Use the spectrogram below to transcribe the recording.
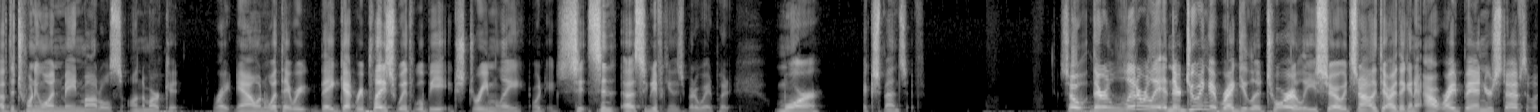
of the 21 main models on the market right now, and what they re- they get replaced with will be extremely, uh, significantly is a better way to put it, more expensive. So they're literally, and they're doing it regulatorily. So it's not like, they, are they going to outright ban your stuff? So, no,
